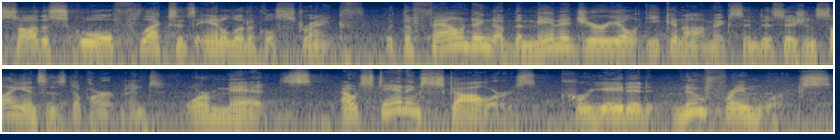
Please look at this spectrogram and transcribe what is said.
saw the school flex its analytical strength with the founding of the Managerial Economics and Decision Sciences Department, or MEDS. Outstanding scholars created new frameworks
